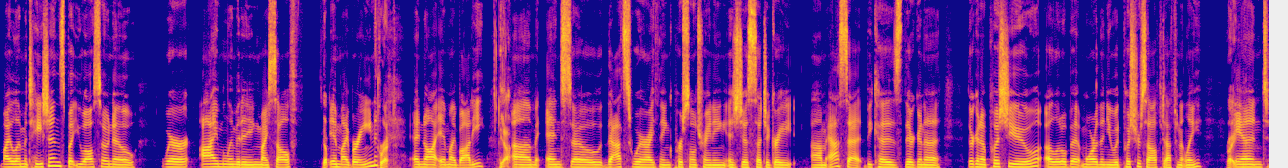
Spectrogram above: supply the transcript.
my limitations, but you also know where I'm limiting myself Yep. in my brain, Correct. and not in my body. Yeah. Um, and so that's where I think personal training is just such a great um, asset because they're gonna they're gonna push you a little bit more than you would push yourself, definitely. Right. And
